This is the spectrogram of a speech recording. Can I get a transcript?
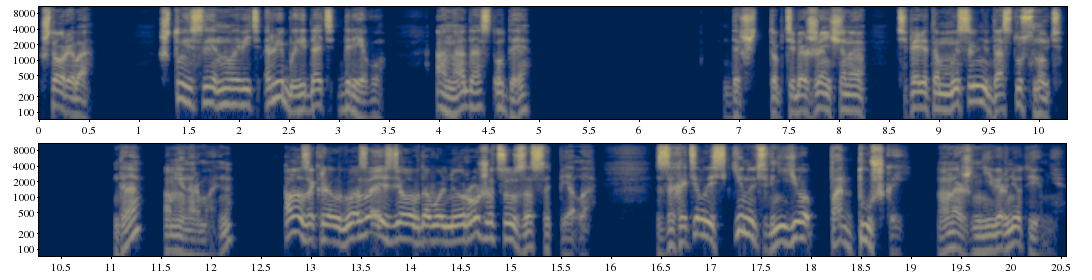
«Что рыба?» «Что, если наловить рыбы и дать древу? Она даст ОД». «Да чтоб тебя, женщина, теперь эта мысль не даст уснуть». «Да? А мне нормально». Она закрыла глаза и, сделав довольную рожицу, засопела. Захотелось кинуть в нее подушкой, но она же не вернет ее мне.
